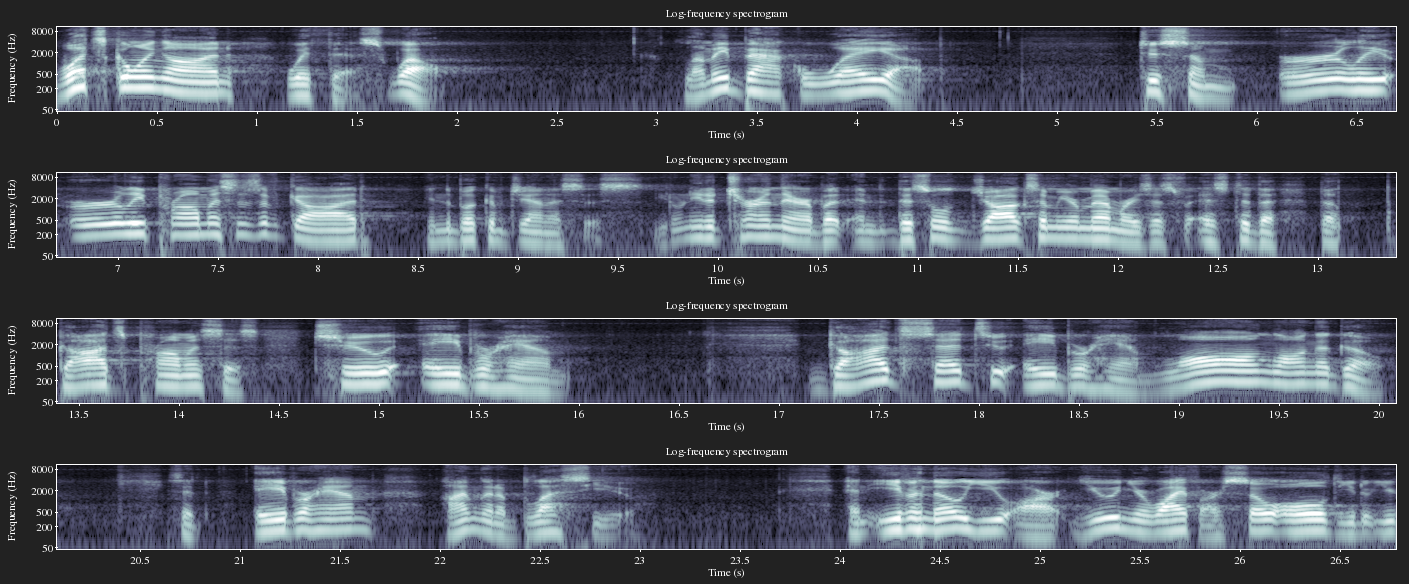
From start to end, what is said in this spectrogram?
What's going on with this? Well, let me back way up to some early, early promises of God in the book of Genesis. You don't need to turn there, but and this will jog some of your memories as, as to the, the God's promises to Abraham. God said to Abraham long, long ago, He said, Abraham, I'm going to bless you. And even though you are, you and your wife are so old, you, you,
